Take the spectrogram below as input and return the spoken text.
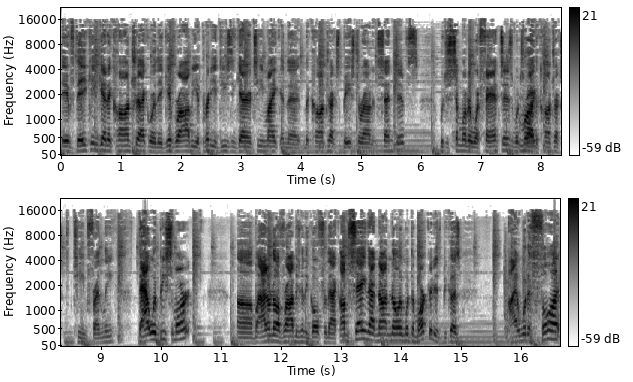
if they can get a contract where they give Robby a pretty decent guarantee, Mike, and the, the contract's based around incentives, which is similar to what Fant's is, which is why the contract's team friendly. That would be smart. Uh, but I don't know if Robby's going to go for that. I'm saying that not knowing what the market is because I would have thought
